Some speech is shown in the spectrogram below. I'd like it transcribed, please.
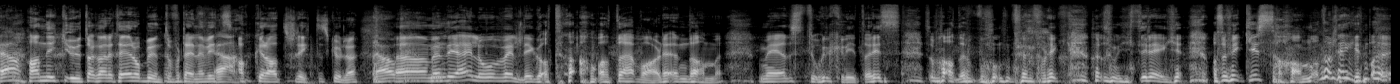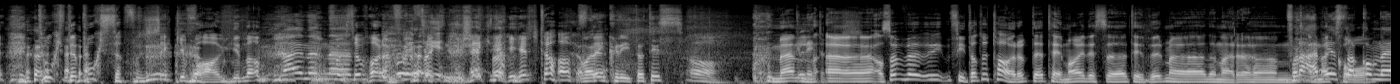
Ja. Han gikk ut av karakter og begynte å fortelle en vits Ja. akkurat slik det skulle. Ja, okay. Um, Men jeg lo veldig godt av at der var det en dame med en stor klitoris som hadde vond føflekk, og som gikk til legen, og som ikke sa noe når legen bare tok ned buksa for å sjekke vaginaen. Nei, men, Og så var det en føflekk et helt annet Det var en klitotiss. klitotis. Men uh, altså, fint at du tar opp det temaet i disse tider med den her uh, For det er mye snakk om det,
